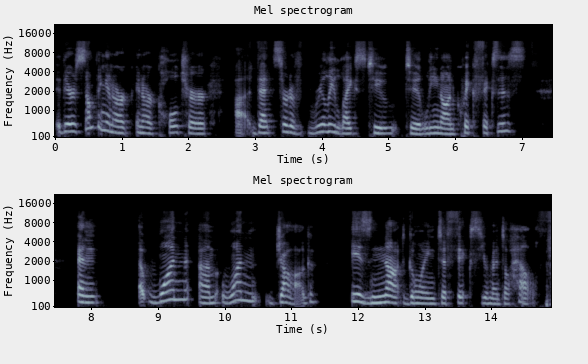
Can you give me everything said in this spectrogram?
there's something in our, in our culture uh, that sort of really likes to, to lean on quick fixes and uh, one um, one jog is not going to fix your mental health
